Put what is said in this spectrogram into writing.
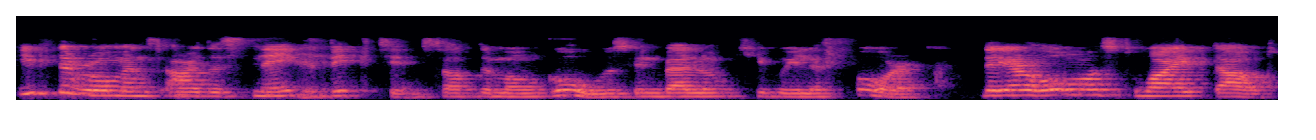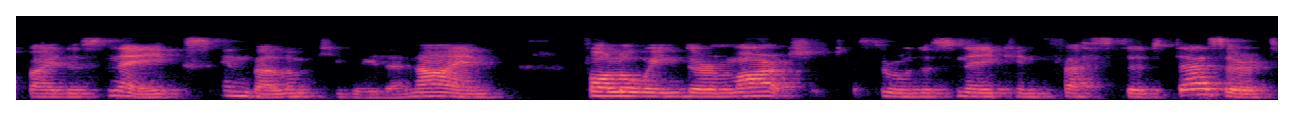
If the Romans are the snake victims of the Mongoose in Bellum Civile 4, they are almost wiped out by the snakes in Bellum Civile 9. Following their march through the snake-infested desert,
